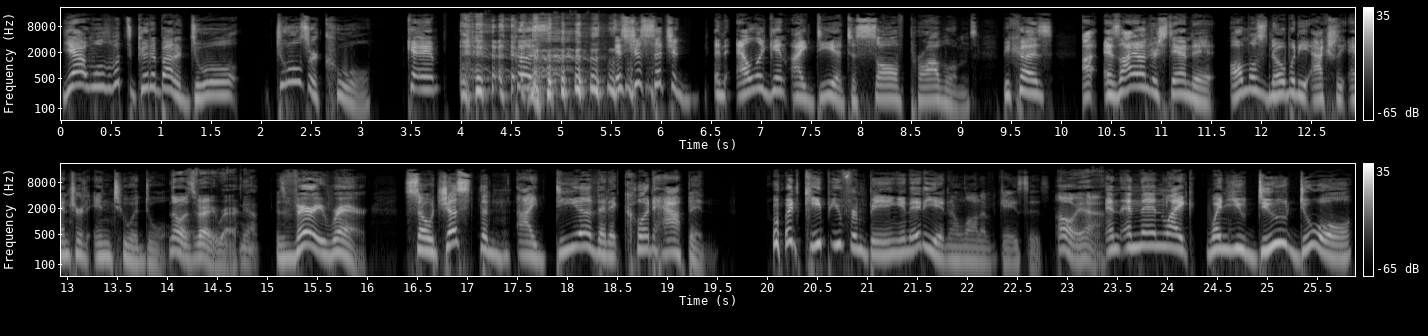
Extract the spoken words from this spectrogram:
Yeah, well, what's good about a duel? Duels are cool. Okay, because it's just such a an elegant idea to solve problems. Because uh, as I understand it, almost nobody actually entered into a duel. no, it's very rare. Yeah. It's very rare. So just the idea that it could happen would keep you from being an idiot in a lot of cases. Oh yeah. And and then like when you do duel,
